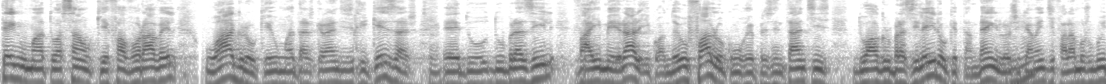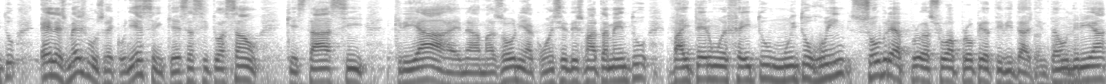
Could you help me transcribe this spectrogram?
tem uma atuação que é favorável, o agro, que é uma das grandes riquezas eh, do, do Brasil, vai melhorar. E quando eu falo com representantes do agro brasileiro, que também, logicamente, uhum. falamos muito, eles mesmos reconhecem que essa situação que está a se criar na Amazônia com esse desmatamento vai ter um efeito muito ruim sobre a, a sua própria atividade. Então, eu diria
